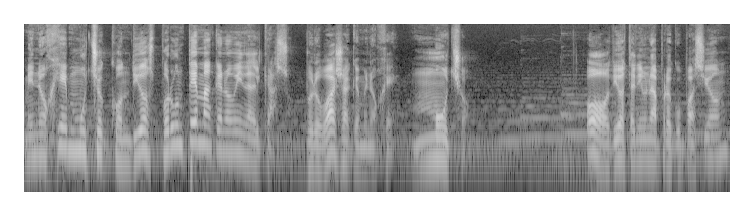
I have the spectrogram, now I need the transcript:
me enojé mucho con Dios por un tema que no viene al caso. Pero vaya que me enojé, mucho. Oh, Dios tenía una preocupación.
